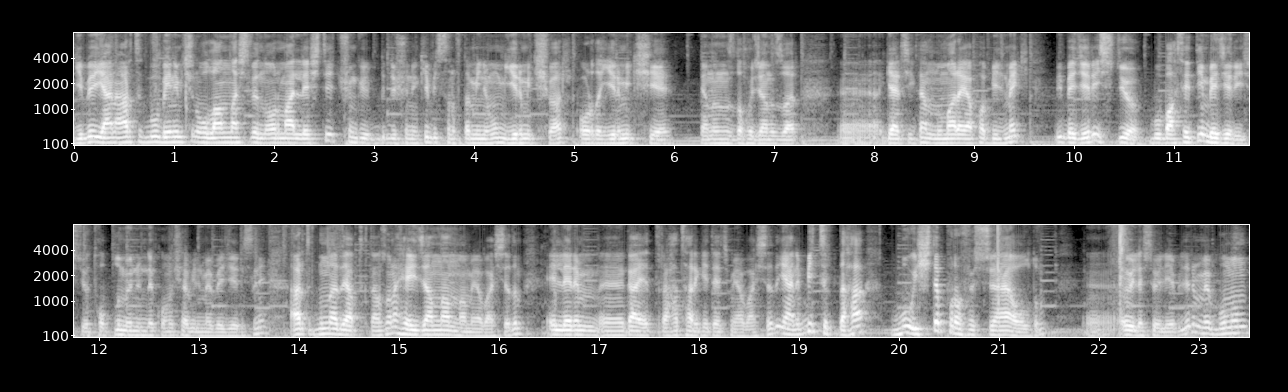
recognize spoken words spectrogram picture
gibi. Yani artık bu benim için olanlaştı ve normalleşti. Çünkü bir düşünün ki bir sınıfta minimum 20 kişi var. Orada 20 kişiye yanınızda hocanız var. Ee, gerçekten numara yapabilmek bir beceri istiyor. Bu bahsettiğim beceri istiyor. Toplum önünde konuşabilme becerisini. Artık bunları da yaptıktan sonra heyecanlanmamaya başladım. Ellerim e, gayet rahat hareket etmeye başladı. Yani bir tık daha bu işte profesyonel oldum. Ee, öyle söyleyebilirim ve bunun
